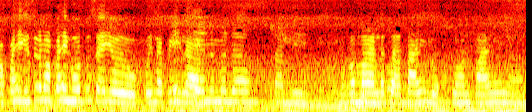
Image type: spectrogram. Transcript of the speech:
Mapahingo sila mapahingo to sa iyo. Pila-pila. Ano mo daw, sabi. Baka malata tayo, luksuhan tayo yan.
